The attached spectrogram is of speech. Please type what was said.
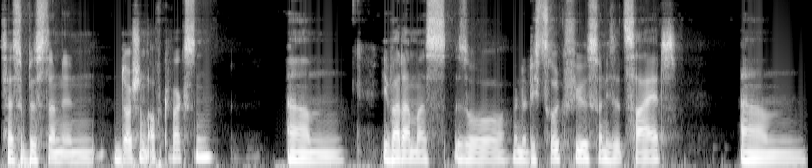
Das heißt, du bist dann in Deutschland aufgewachsen. Ähm, wie war damals so, wenn du dich zurückfühlst an diese Zeit? Ähm,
